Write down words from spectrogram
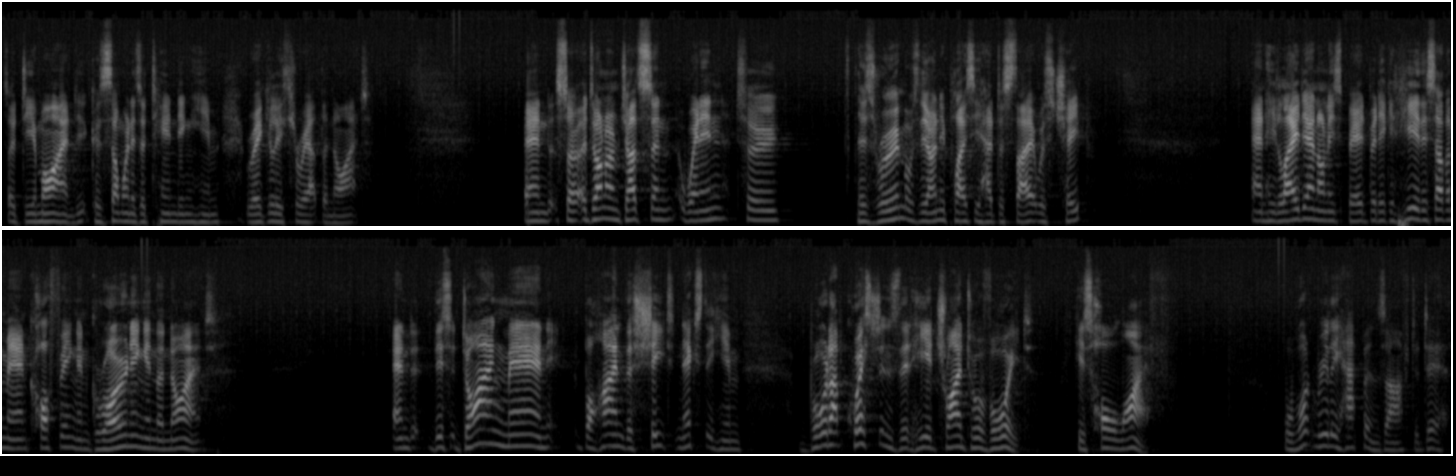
So, do you mind? Because someone is attending him regularly throughout the night. And so Adoniram Judson went into this room. It was the only place he had to stay, it was cheap and he lay down on his bed, but he could hear this other man coughing and groaning in the night. And this dying man behind the sheet next to him brought up questions that he had tried to avoid his whole life. Well, what really happens after death?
